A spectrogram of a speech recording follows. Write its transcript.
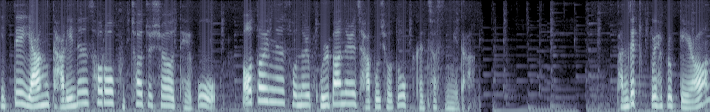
이때 양 다리는 서로 붙여주셔도 되고 뻗어있는 손을 골반을 잡으셔도 괜찮습니다. 반대쪽도 해볼게요.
